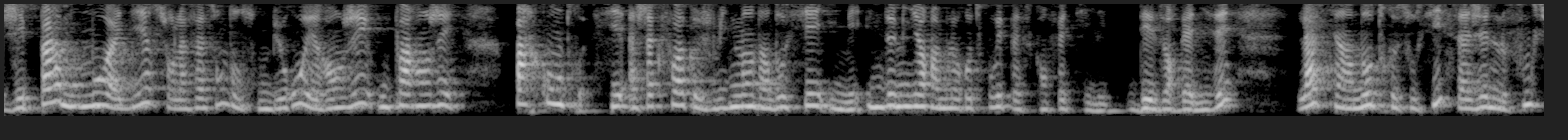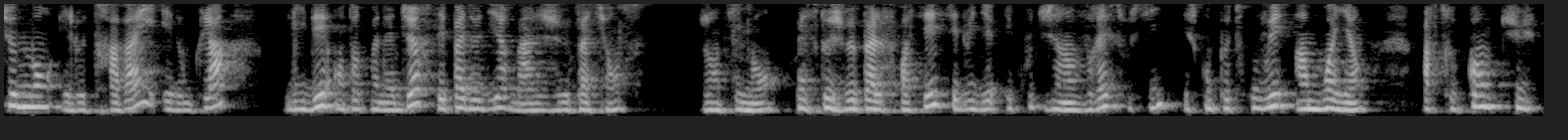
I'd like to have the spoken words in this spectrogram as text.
j'ai pas mon mot à dire sur la façon dont son bureau est rangé ou pas rangé. Par contre, si à chaque fois que je lui demande un dossier, il met une demi-heure à me le retrouver parce qu'en fait, il est désorganisé, là, c'est un autre souci, ça gêne le fonctionnement et le travail. Et donc là, l'idée en tant que manager, c'est pas de dire, bah, je veux patience, gentiment, parce que je veux pas le froisser, c'est de lui dire, écoute, j'ai un vrai souci, est-ce qu'on peut trouver un moyen? Parce que quand tu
